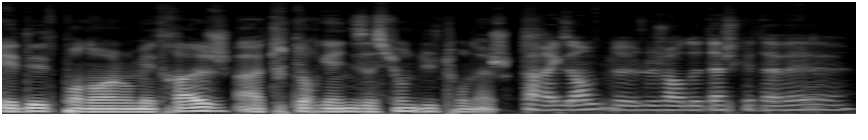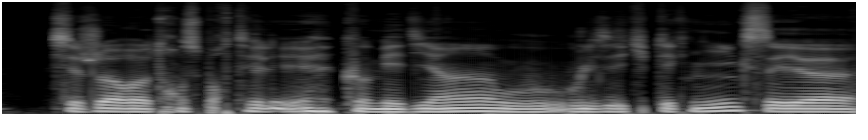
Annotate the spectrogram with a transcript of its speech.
aider pendant un long métrage à toute l'organisation du tournage. Par exemple, le, le genre de tâche que tu avais. C'est genre euh, transporter les comédiens ou, ou les équipes techniques, c'est euh,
